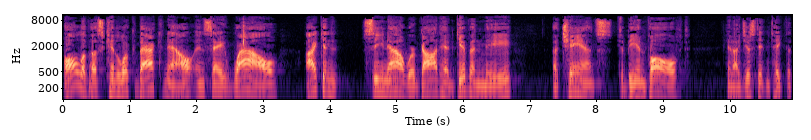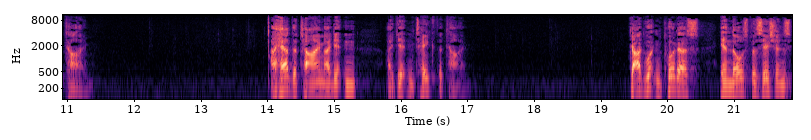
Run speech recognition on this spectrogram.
all of us can look back now and say, wow, I can see now where God had given me a chance to be involved and I just didn't take the time. I had the time, I didn't, I didn't take the time. God wouldn't put us in those positions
